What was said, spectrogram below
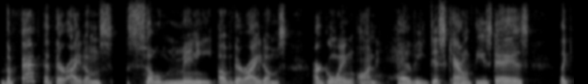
The fact that their items, so many of their items, are going on heavy discount these days. Like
